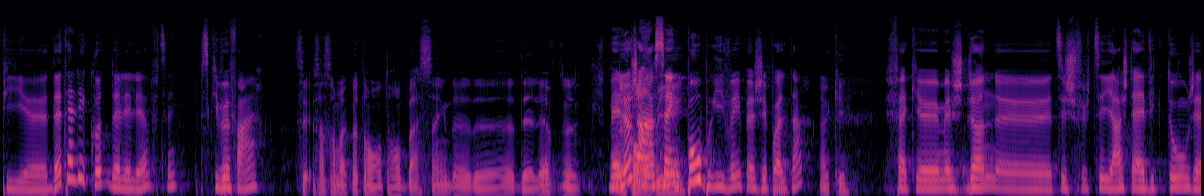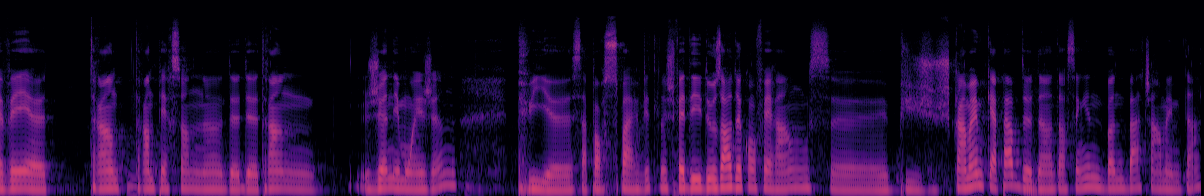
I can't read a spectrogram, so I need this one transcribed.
Puis euh, d'être à l'écoute de l'élève, ce qu'il veut faire. Ça ressemble à quoi ton, ton bassin de- d'élèves? De, Bien de là, combien? j'enseigne pas au privé parce que j'ai pas le temps. OK. Fait que, mais je donne, euh, tu sais, hier, j'étais à Victo, j'avais euh, 30, 30 personnes, là, de, de 30 jeunes et moins jeunes. Puis euh, ça passe super vite. Je fais des deux heures de conférence, euh, puis je suis quand même capable de- d'en- d'enseigner une bonne batch en même temps.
